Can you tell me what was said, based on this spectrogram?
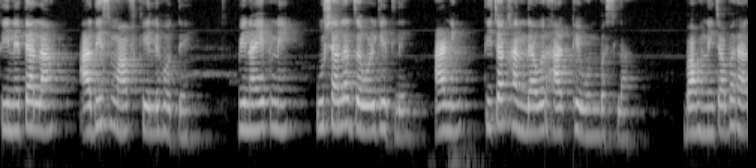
तिने त्याला आधीच माफ केले होते. विनायकने उषाला जवळ घेतले आणि तिच्या खांद्यावर हात ठेवून बसला. भावनेच्या भरात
